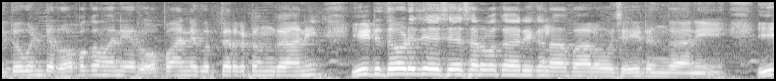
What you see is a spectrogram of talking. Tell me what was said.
ఇటువంటి రూపకం అనే రూపాన్ని గుర్తెరగటం కానీ వీటితోడు చేసే సర్వకార్యకలాపాలు చేయటం కానీ ఈ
